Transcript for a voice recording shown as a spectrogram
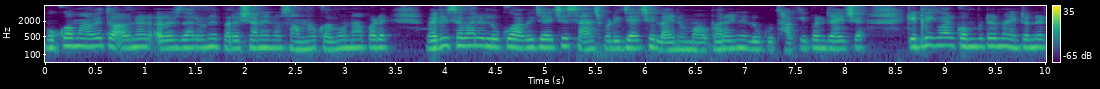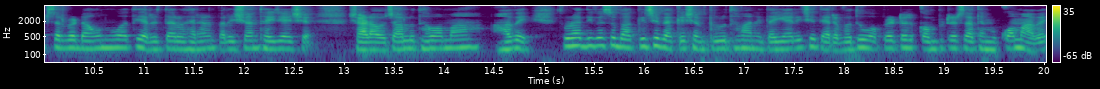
મૂકવામાં આવે તો આવનાર અરજદારોને પરેશાનીનો સામનો કરવો ના પડે. વહેલી સવારે લોકો આવી જાય છે, સાંજ પડી જાય છે, લાઇનોમાં ઊભા રહીને લોકો થાકી જાય છે. કેટલીક વાર કોમ્પ્યુટરમાં ઇન્ટરનેટ સર્વર ડાઉન હોવાથી અરજદારો હેરાન પરેશાન થઈ જાય છે. શાળાઓ ચાલુ થવામાં હવે થોડા દિવસો બાકી છે વેકેશન પૂરું થવાની તૈયારી છે. ત્યારે વધુ ઓપરેટર કોમ્પ્યુટર સાથે મૂકવામાં આવે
